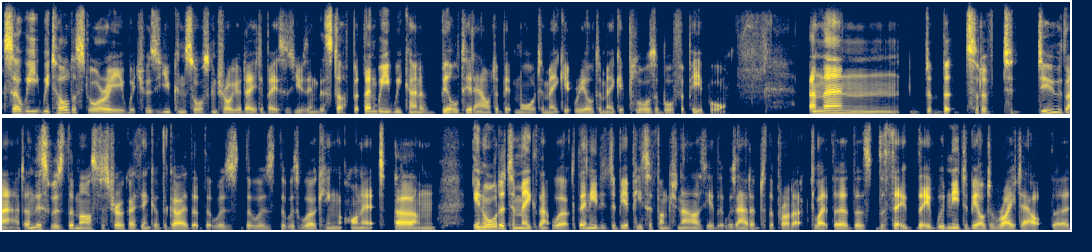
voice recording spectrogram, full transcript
so we we told a story which was you can source control your databases using this stuff but then we we kind of built it out a bit more to make it real to make it plausible for people. And then but sort of to do that and this was the masterstroke i think of the guy that, that was that was that was working on it um, in order to make that work there needed to be a piece of functionality that was added to the product like the the, the thing it would need to be able to write out the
